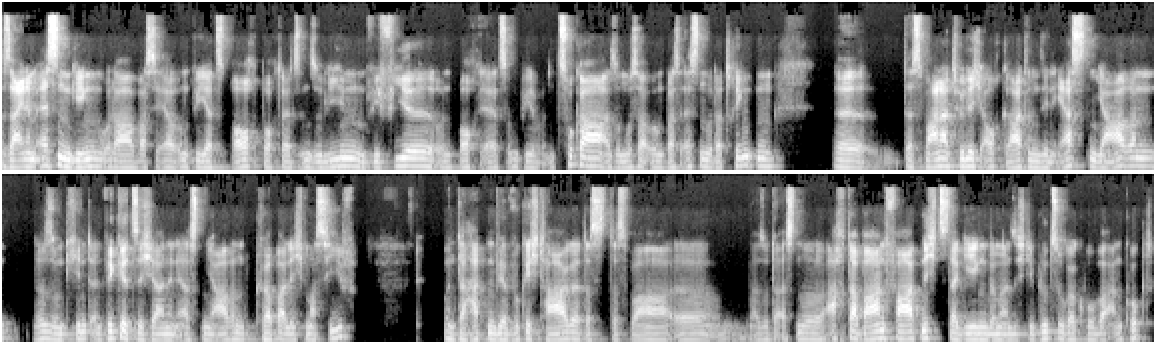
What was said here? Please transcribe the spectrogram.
seinem Essen ging oder was er irgendwie jetzt braucht. Braucht er jetzt Insulin und wie viel und braucht er jetzt irgendwie Zucker, also muss er irgendwas essen oder trinken. Äh, das war natürlich auch gerade in den ersten Jahren, ne, so ein Kind entwickelt sich ja in den ersten Jahren körperlich massiv. Und da hatten wir wirklich Tage, das, das war, äh, also da ist eine Achterbahnfahrt nichts dagegen, wenn man sich die Blutzuckerkurve anguckt,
